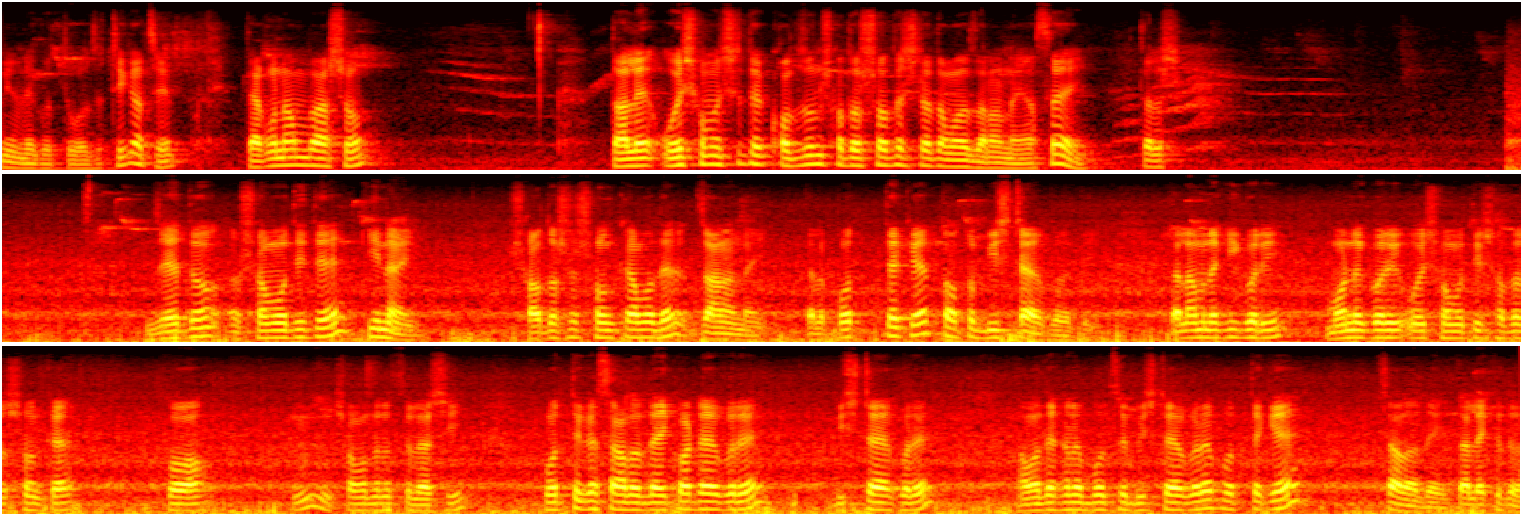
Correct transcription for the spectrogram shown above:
নির্ণয় করতে বলছে। ঠিক আছে? তো এখন আমরা আসো তাহলে ওই সমষ্টিতে কতজন সদস্য আছে সেটা তো জানা নাই, আছে? তাহলে যেহেতু সমিতিতে কি নাই? সদস্য সংখ্যা আমাদের জানা নাই। তাহলে প্রত্যেকে তত বিশ টাকা করে দিই। তাহলে আমরা কি করি? মনে করি ওই সমিতির সদস্য সংখ্যা ক সমাধানে চলে আসি। প্রত্যেকে চাঁদা দেয় ক টাকা করে? বিশ টাকা করে। আমাদের এখানে বলছে বিশ টাকা করে, প্রত্যেকে চাঁদা দেয়। তাহলে কি তো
